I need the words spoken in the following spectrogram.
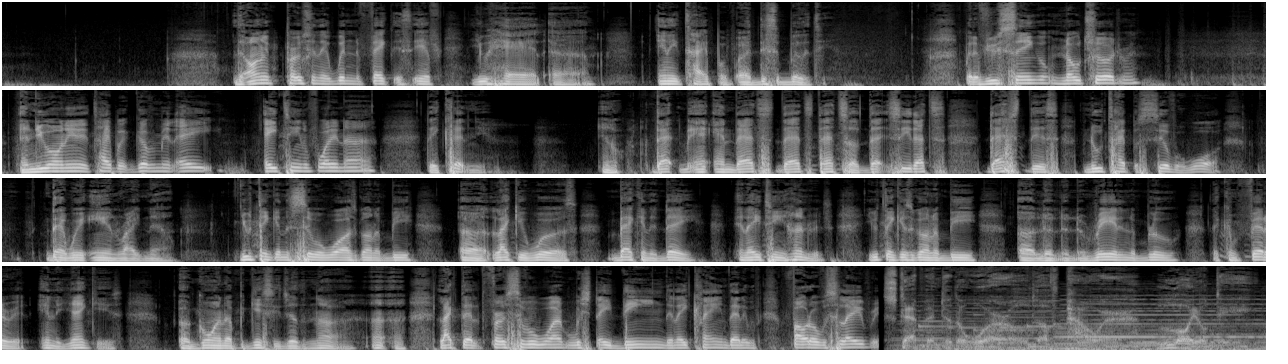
the only person that wouldn't affect is if you had uh, any type of uh, disability. But if you're single, no children, and you on any type of government aid, 18 to 49, they cutting you. You know, that, and that's, that's, that's a, that, see, that's, that's this new type of civil war that we're in right now. You thinking the civil war is going to be, uh, like it was back in the day in 1800s. You think it's going to be, uh, the, the, the red and the blue, the Confederate and the Yankees uh, going up against each other. Nah, uh-uh. Like that first Civil War, which they deemed and they claimed that it was fought over slavery. Step into the world of power, loyalty,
